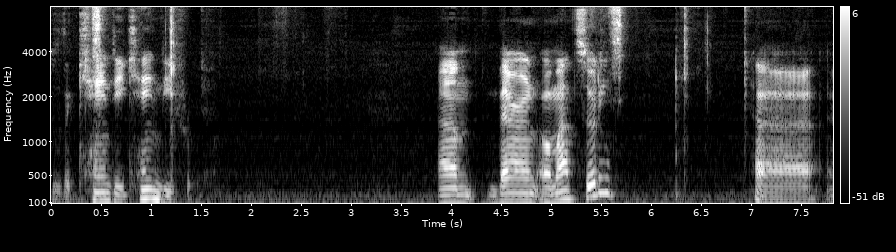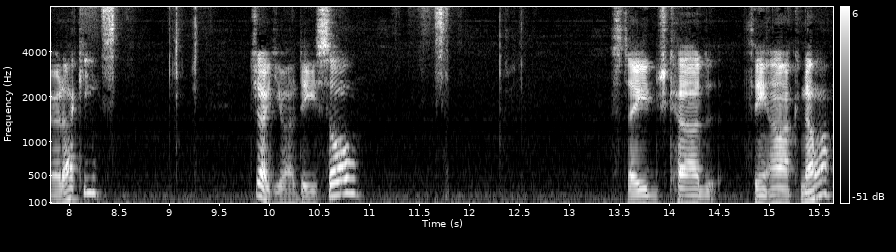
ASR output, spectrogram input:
This is the Candy Candy Fruit. Um, Baron Omatsuri. Uh, Uraki. Jaguar D Saul. Stage card The Ark Noah.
